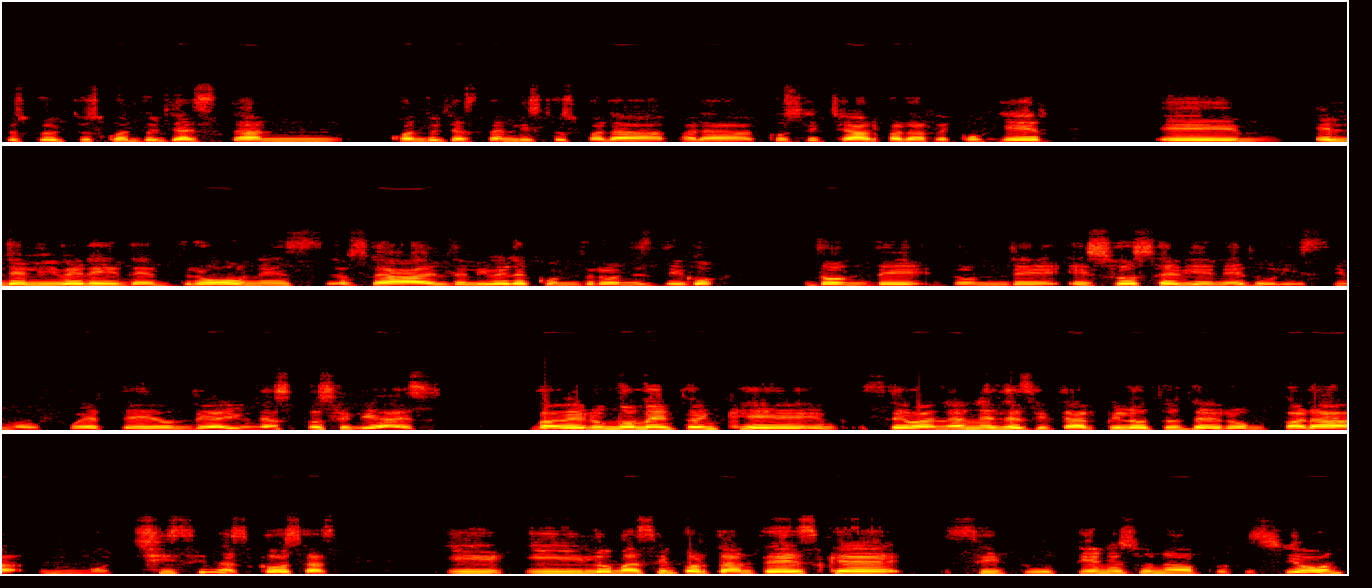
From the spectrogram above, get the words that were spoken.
los productos cuando ya están, cuando ya están listos para, para cosechar, para recoger. Em, el delivery de drones, o sea, el delivery con drones, digo, donde, donde eso se viene durísimo, fuerte, donde hay unas posibilidades va a haber un momento en que se van a necesitar pilotos de dron para muchísimas cosas. Y, y, lo más importante es que si tú tienes una profesión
